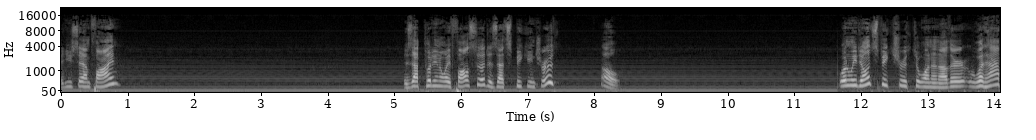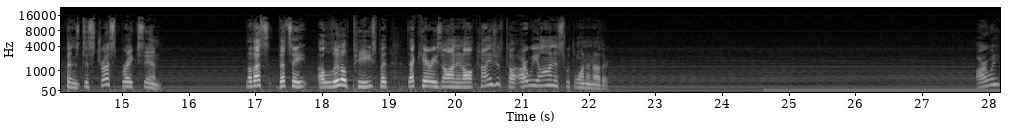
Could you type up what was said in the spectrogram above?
and you say, I'm fine? Is that putting away falsehood? Is that speaking truth? No. When we don't speak truth to one another, what happens? Distrust breaks in. Now that's that's a, a little piece, but that carries on in all kinds of talk. Are we honest with one another? Are we? If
